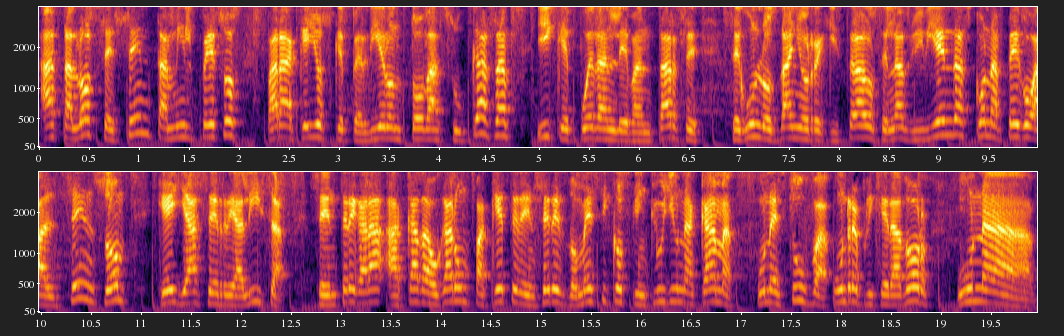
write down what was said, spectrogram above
hasta los 60 mil pesos para aquellos que perdieron toda su casa y que puedan levantarse. Según los daños registrados en las viviendas con apego al censo que ya se realiza. Se entregará a cada hogar un paquete de enseres domésticos que incluye una cama, una estufa, un refrigerador, una,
